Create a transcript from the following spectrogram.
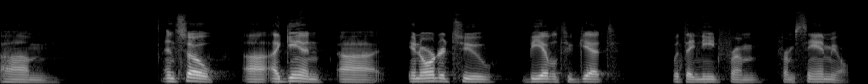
Um, and so, uh, again, uh, in order to be able to get what they need from, from Samuel.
